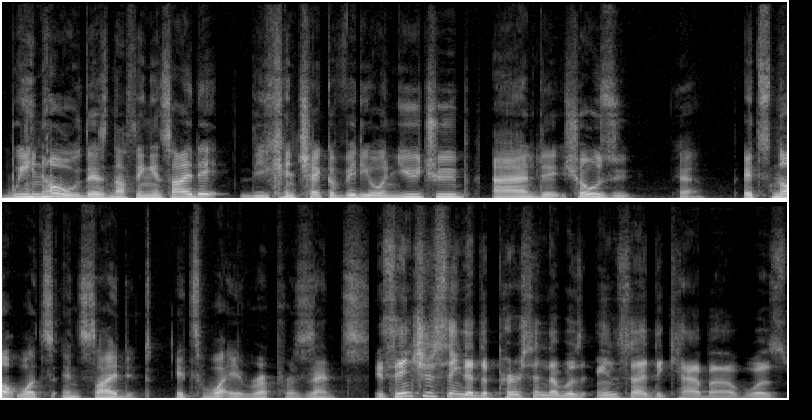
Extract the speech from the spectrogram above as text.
we know there's nothing inside it. You can check a video on YouTube and it shows you. Yeah. It's not what's inside it, it's what it represents. It's interesting that the person that was inside the Kaaba was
